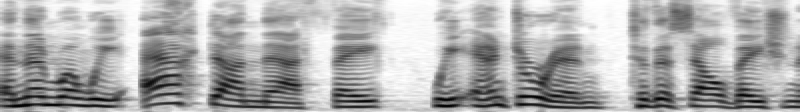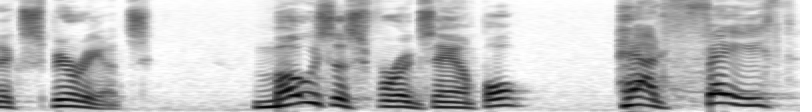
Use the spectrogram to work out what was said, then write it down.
And then when we act on that faith, we enter into the salvation experience. Moses, for example, had faith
